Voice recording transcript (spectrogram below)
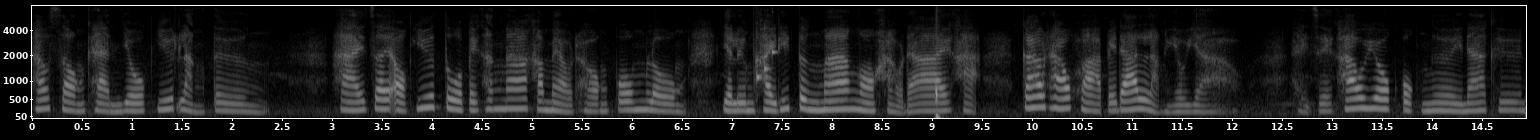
เข้าสองแขนยกยืดหลังตึง หายใจออกยืดตัวไปข้างหน้าค่ะแมวท้องก้มลง อย่าลืมใครที่ตึงมากงอเข่าได้ค่ะ ก้าวเท้าขวาไปด้านหลังยาวๆ หายใจเข้ายกอกเงยหน้าขึ้น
